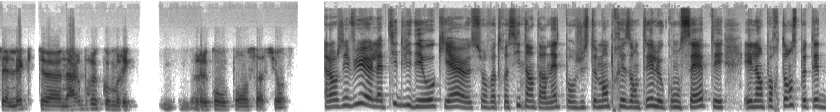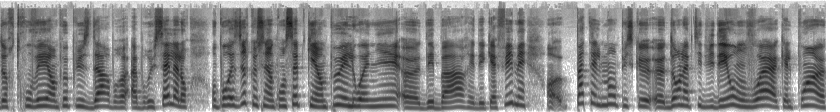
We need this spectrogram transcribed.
sélectent un arbre comme récompensation. Alors j'ai vu la petite vidéo qu'il y a sur votre site internet pour justement présenter le concept et, l'importance peut-être de retrouver un peu plus d'arbres à Bruxelles. Alors on pourrait se dire que c'est un concept qui est un peu éloigné des bars et des cafés, mais pas tellement puisque dans la petite vidéo on voit à quel point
